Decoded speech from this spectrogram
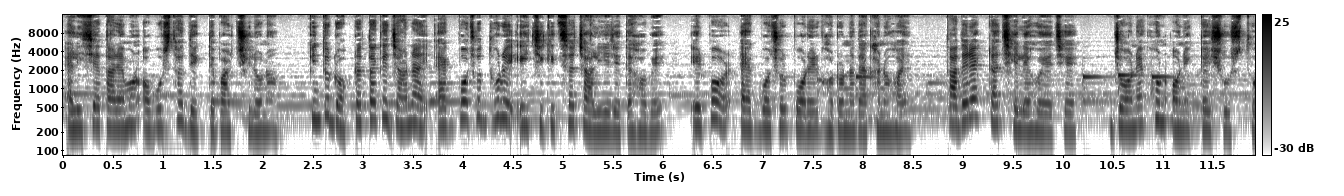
অ্যালিসিয়া তার এমন অবস্থা দেখতে পারছিল না। কিন্তু ডক্টর তাকে জানায়, এক বছর ধরে এই চিকিৎসা চালিয়ে যেতে হবে। এরপর এক বছর পরের ঘটনা দেখানো হয়। তাদের একটা ছেলে হয়েছে। জন এখন অনেকটাই সুস্থ।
